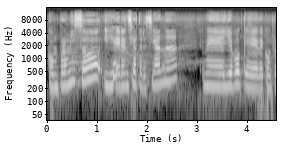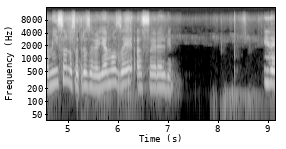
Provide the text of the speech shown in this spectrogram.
compromiso y herencia teresiana. Me llevo que de compromiso nosotros deberíamos de hacer el bien. Y de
